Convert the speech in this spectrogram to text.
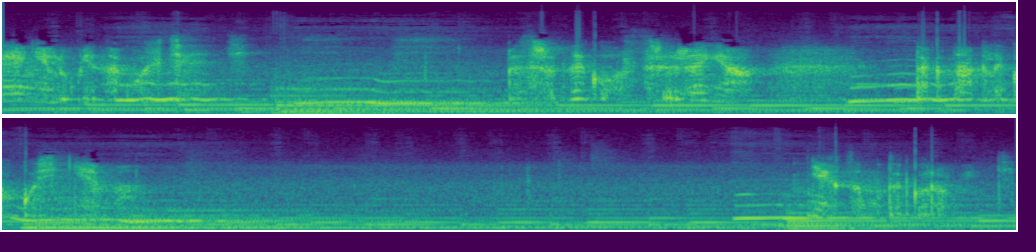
A ja nie lubię nagłych cięć. Bez żadnego ostrzeżenia. Tak nagle kogoś nie ma. Nie chcę mu tego robić.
